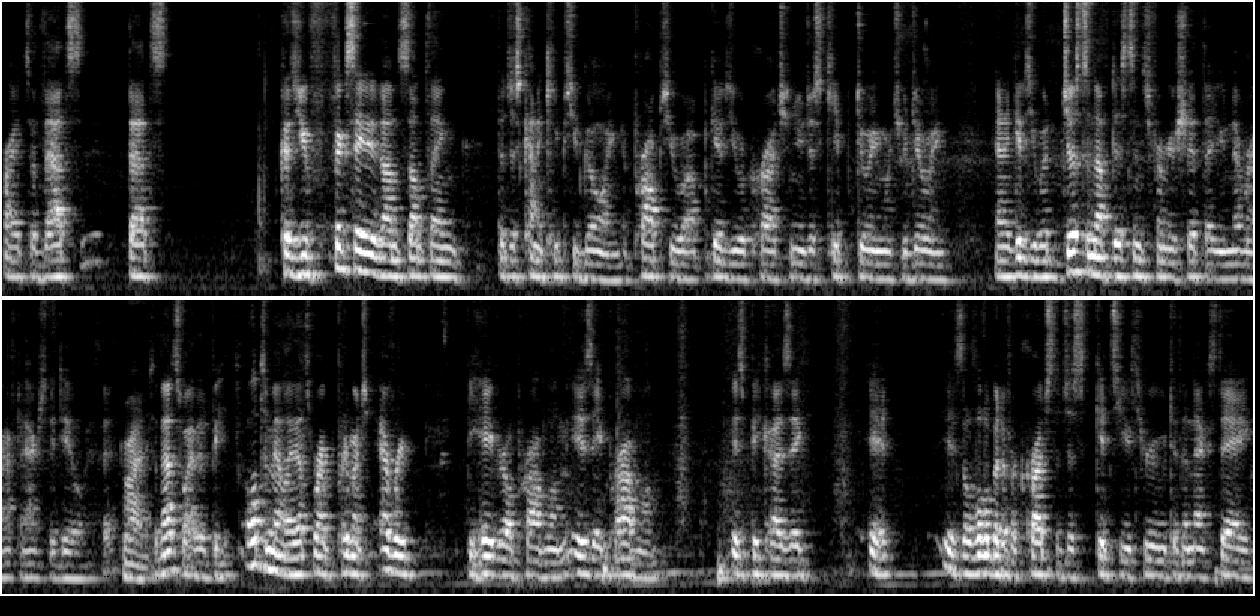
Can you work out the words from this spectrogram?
Right? So that's, that's, because you fixated on something that just kind of keeps you going. It props you up, gives you a crutch, and you just keep doing what you're doing. And it gives you a, just enough distance from your shit that you never have to actually deal with it. Right. So that's why the be- ultimately that's where pretty much every behavioral problem is a problem, is because it it is a little bit of a crutch that just gets you through to the next day.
